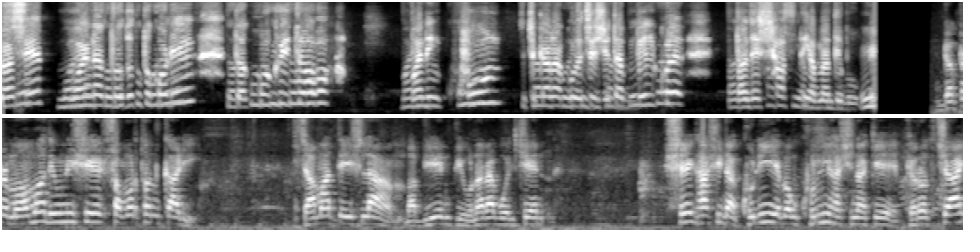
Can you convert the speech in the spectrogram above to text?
লাশের ময়না তদন্ত করে তা প্রকৃত মানে খুন যারা করেছে সেটা বের করে তাদের শাস্তি আমরা দেবো। ডক্টর মোহাম্মদ ইউনিসের সমর্থনকারী জামাতে ইসলাম বা বিএনপি ওনারা বলছেন শেখ হাসিনা খুনি এবং খুনি হাসিনাকে ফেরত চাই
